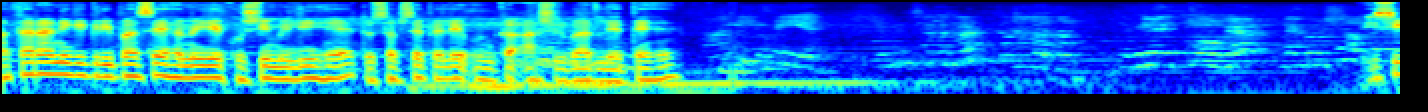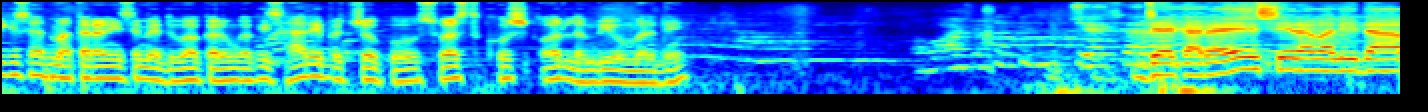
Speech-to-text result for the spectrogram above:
माता रानी की कृपा से हमें ये खुशी मिली है तो सबसे पहले उनका आशीर्वाद लेते हैं। इसी के साथ माता रानी से मैं दुआ करूँगा कि सारे बच्चों को स्वस्थ, खुश और लंबी उम्र दें। जय करे शेरा वालिदा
